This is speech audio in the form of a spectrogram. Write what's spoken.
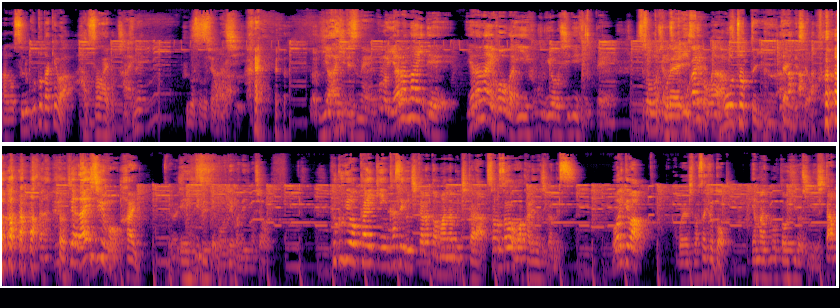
あの、することだけは外さないでほしいですね。はい不動産投資だから。素晴らしい。いや、いいですね。このやらないで、やらない方がいい副業シリーズって、すごい面白いこれいいですね。もうちょっと言いたいんですよ。じゃあ来週も、はい。えー引き続いてこのテーマでいきましょう。副業解禁、稼ぐ力と学ぶ力、そろそろお別れの時間です。お相手は小林正宏と、山本博史でした。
